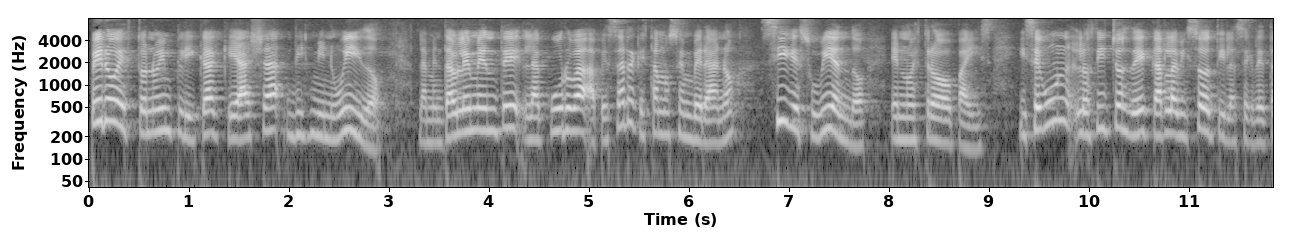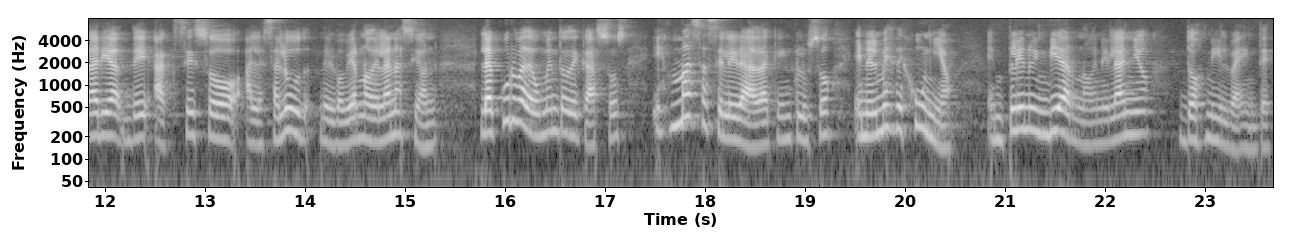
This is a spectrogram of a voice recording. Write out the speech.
pero esto no implica que haya disminuido. Lamentablemente, la curva, a pesar de que estamos en verano, sigue subiendo en nuestro país. Y según los dichos de Carla Bisotti, la secretaria de Acceso a la Salud del Gobierno de la Nación, la curva de aumento de casos es más acelerada que incluso en el mes de junio, en pleno invierno, en el año 2020.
